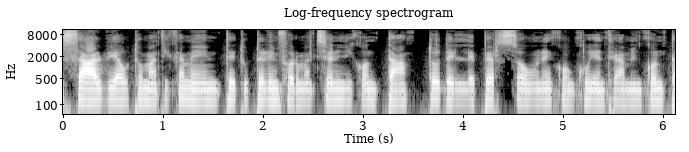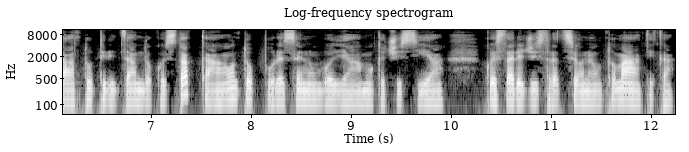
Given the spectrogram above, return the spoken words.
salvi automaticamente tutte le informazioni di contatto delle persone con cui entriamo in contatto utilizzando questo account oppure se non vogliamo che ci sia questa registrazione automatica.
